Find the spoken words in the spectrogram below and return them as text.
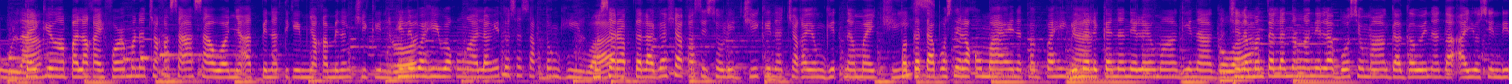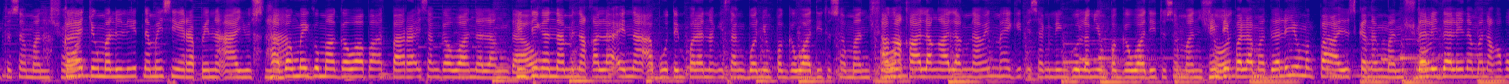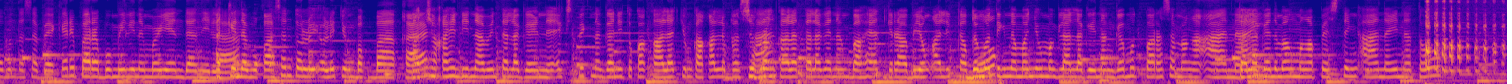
ulam. Thank you nga pala kay Foreman at saka sa asawa niya at pinatikim niya kami ng chicken roll. Hiniwa-hiwa ko nga lang ito sa saktong hiwa. Masarap talaga siya kasi solid chicken at saka yung gitna may cheese. Pagkatapos nila kumain at magpahinga, binalikan na nila yung mga ginagawa. Sinamantala na nga nila boss yung mga gagawin at aayusin dito sa mansyon. Kahit yung maliliit na may sirap, pinaayos na. Habang may gumagawa pa at para isang gawa na lang daw. Hindi nga namin nakalain na abutin pala ng isang buwan yung paggawa dito sa mansyon. Ang akala nga lang namin mahigit isang linggo lang yung paggawa dito sa mansyon. Hindi pala madali yung magpaayos ka ng mansyon. Dali-dali naman ako pumunta sa bakery para bumili ng merienda nila. At kinabukasan tuloy ulit yung bakbakan. At saka hindi namin talaga na-expect na ganito kakalat yung kakalabasan. Sobrang kalat talaga ng bahay at grabe yung alikabok. Dumating naman yung maglalagay ng gamot para sa mga anay. Talaga namang mga pesteng anay na to.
